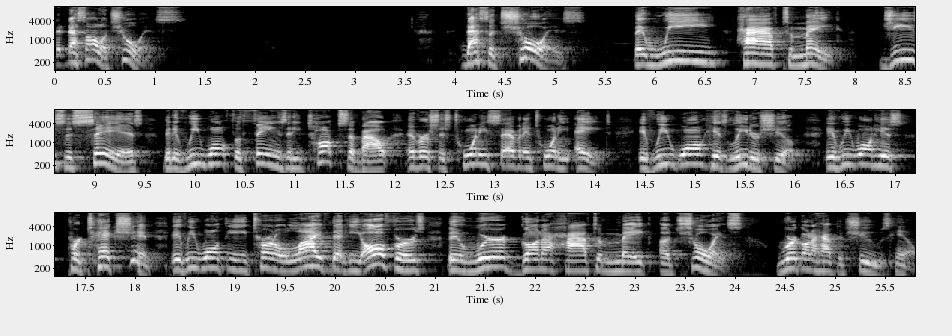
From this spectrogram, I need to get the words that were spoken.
that's all a choice. That's a choice that we have to make. Jesus says that if we want the things that he talks about in verses 27 and 28, if we want his leadership, if we want his protection, if we want the eternal life that he offers, then we're going to have to make a choice. We're going to have to choose him.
